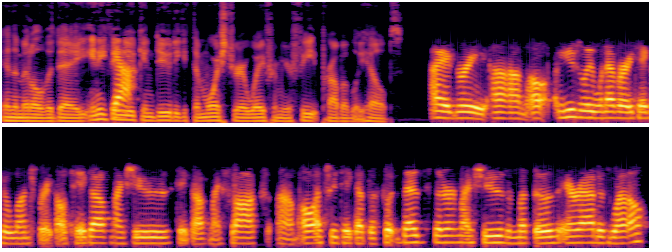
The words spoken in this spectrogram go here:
in the middle of the day. Anything Yeah. you can do to get the moisture away from your feet probably helps. I agree. Um, I'll, usually, whenever I take a lunch break, I'll take off my shoes, take off my socks. Um, I'll actually take out the footbeds that are in my shoes and let those air out as well.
